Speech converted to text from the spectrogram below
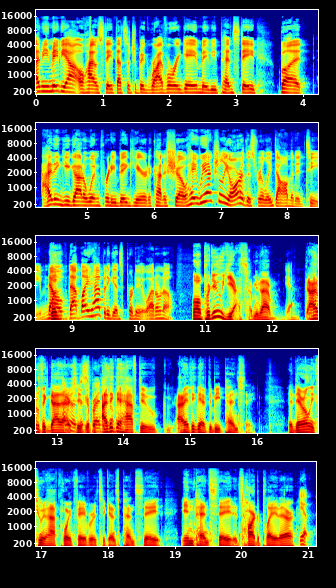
I mean, maybe uh, Ohio State, that's such a big rivalry game, maybe Penn State, but I think you got to win pretty big here to kind of show, hey, we actually are this really dominant team. Now, Well- that might happen against Purdue. I don't know. Well, Purdue, yes. I mean that. Yeah. I don't think that don't actually is good. I think they have to. I think they have to beat Penn State. They're only two and a half point favorites against Penn State in Penn State. It's hard to play there. Yep.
